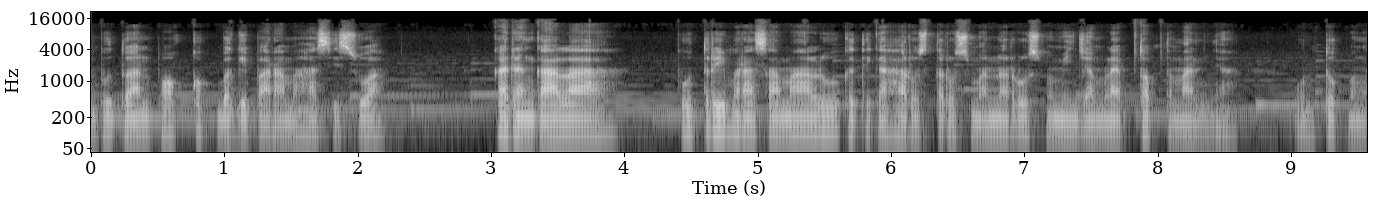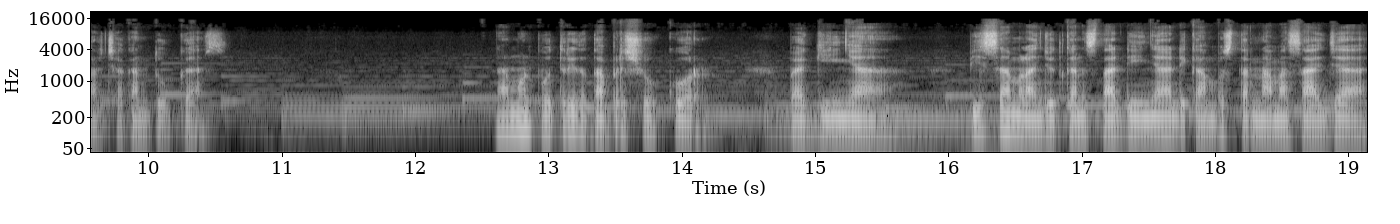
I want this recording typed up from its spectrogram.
kebutuhan pokok bagi para mahasiswa. Kadangkala, Putri merasa malu ketika harus terus-menerus meminjam laptop temannya untuk mengerjakan tugas. Namun Putri tetap bersyukur Baginya, bisa melanjutkan studinya di kampus ternama saja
